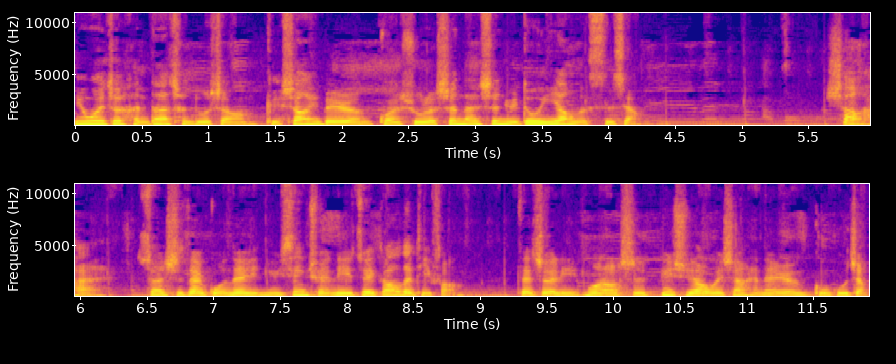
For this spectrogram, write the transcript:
因为这很大程度上给上一辈人灌输了生男生女都一样的思想。上海算是在国内女性权利最高的地方，在这里，莫老师必须要为上海男人鼓鼓掌。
